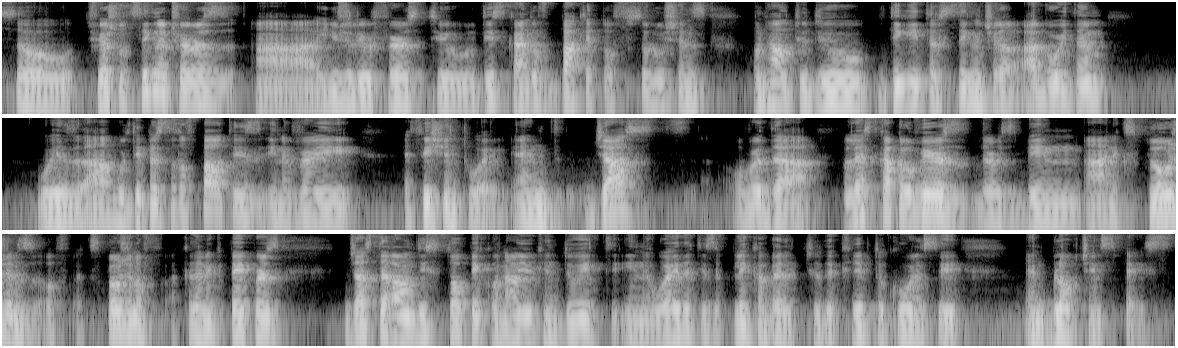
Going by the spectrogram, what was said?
so threshold signatures uh, usually refers to this kind of bucket of solutions on how to do digital signature algorithm with uh, multiple set of parties in a very efficient way. And just over the last couple of years, there's been an explosion of explosion of academic papers just around this topic on how you can do it in a way that is applicable to the cryptocurrency and blockchain space.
